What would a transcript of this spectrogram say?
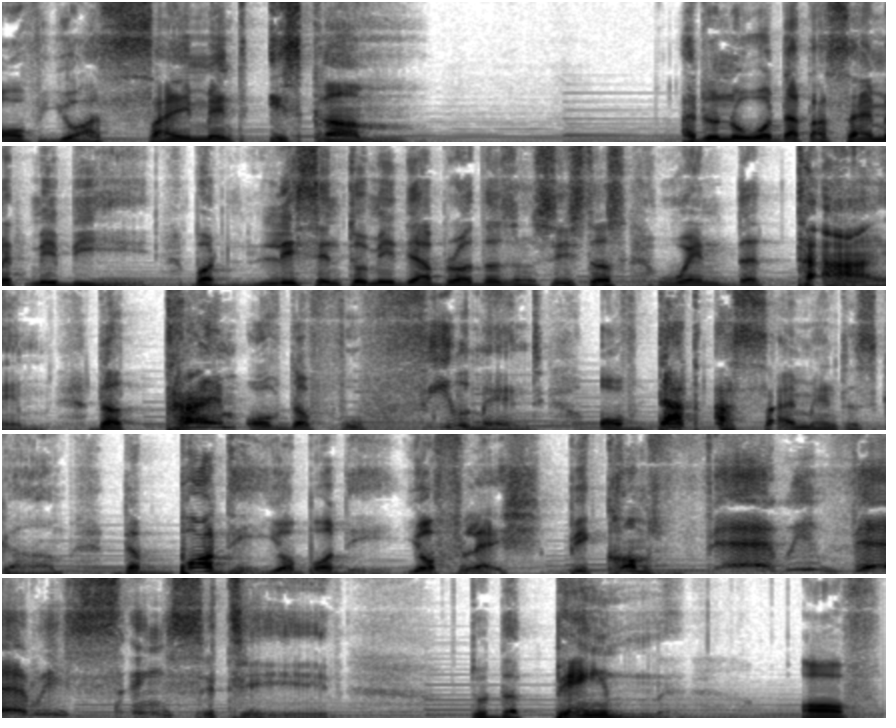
of your assignment is come, I don't know what that assignment may be, but listen to me, dear brothers and sisters. When the time, the time of the fulfillment of that assignment has come, the body, your body, your flesh becomes very, very sensitive to the pain of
